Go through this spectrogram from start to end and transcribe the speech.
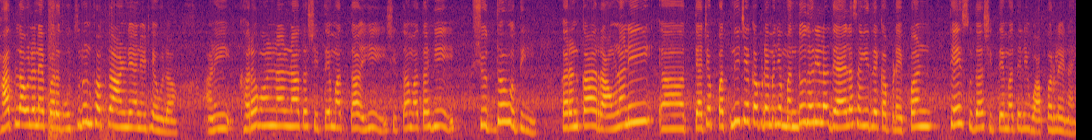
हात लावला नाही परत उचलून फक्त आणले आणि ठेवलं. आणि खरं म्हणणार ना तर सीतेमाता ही सीतामाता ही शुद्ध होती. कारण का रावणाने त्याच्या पत्नीचे कपडे म्हणजे मंदोदरीला द्यायला सांगितले कपडे पण ते सुद्धा सीतेमातेने वापरले नाही.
